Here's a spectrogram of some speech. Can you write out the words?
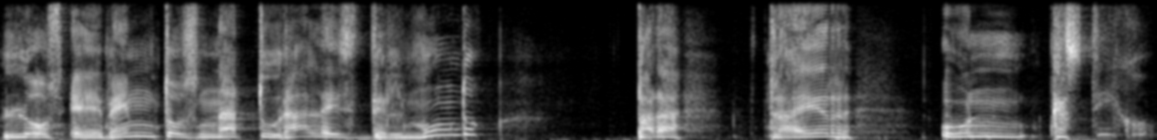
los eventos naturales del mundo para traer un castigo.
